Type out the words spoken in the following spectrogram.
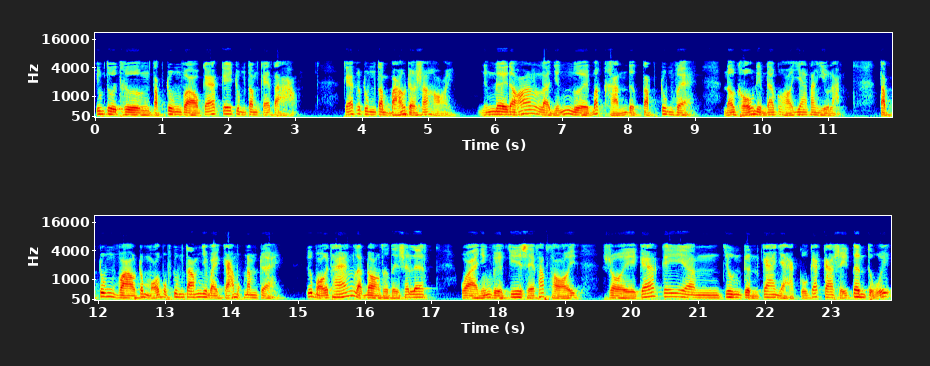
Chúng tôi thường tập trung vào các cái trung tâm cải tạo các cái trung tâm bảo trợ xã hội. Những nơi đó là những người bất hạnh được tập trung về. Nỗi khổ niềm đau của họ gia tăng nhiều lắm. Tập trung vào trong mỗi một trung tâm như vậy cả một năm trời. Cứ mỗi tháng là đoàn từ thiện sẽ lên và những việc chia sẻ pháp thoại rồi các cái um, chương trình ca nhạc của các ca sĩ tên tuổi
